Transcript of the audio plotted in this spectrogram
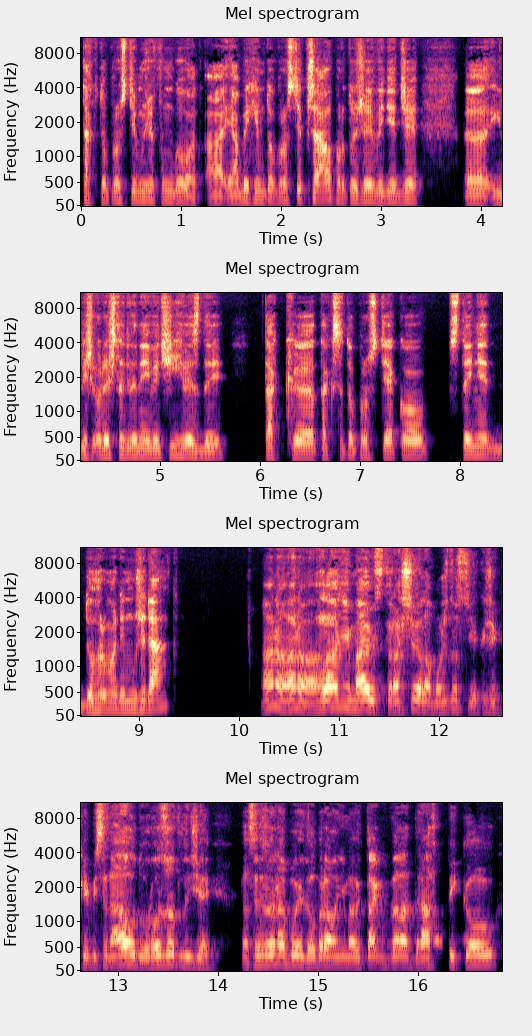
tak to prostě může fungovat. A já bych jim to prostě přál, protože vidět, že uh, i když odešly dvě největší hvězdy, tak, uh, tak se to prostě jako stejně dohromady může dát. Áno, áno, a hlavne majú strašne veľa možností. Akože keby sa náhodou rozhodli, že tá sezóna bude dobrá, oni majú tak veľa draft pickov,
